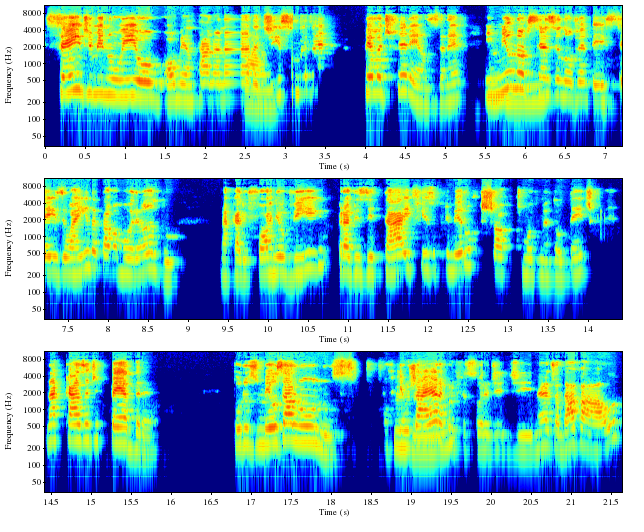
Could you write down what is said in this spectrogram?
sem diminuir ou aumentar, não é nada claro. disso, mas é pela diferença, né? Em uhum. 1996, eu ainda estava morando na Califórnia, eu vim para visitar e fiz o primeiro workshop de movimento autêntico na Casa de Pedra, por os meus alunos, porque uhum. eu já era uhum. professora de, de né, já dava aula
